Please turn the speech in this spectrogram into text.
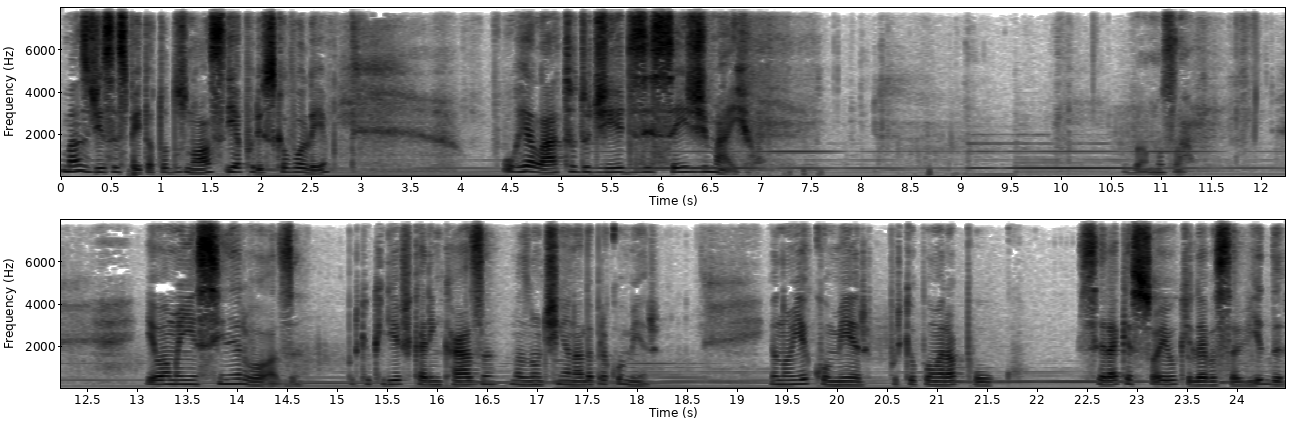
mas diz respeito a todos nós e é por isso que eu vou ler o relato do dia 16 de maio. Vamos lá. Eu amanheci nervosa, porque eu queria ficar em casa, mas não tinha nada para comer. Eu não ia comer porque o pão era pouco. Será que é só eu que levo essa vida?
